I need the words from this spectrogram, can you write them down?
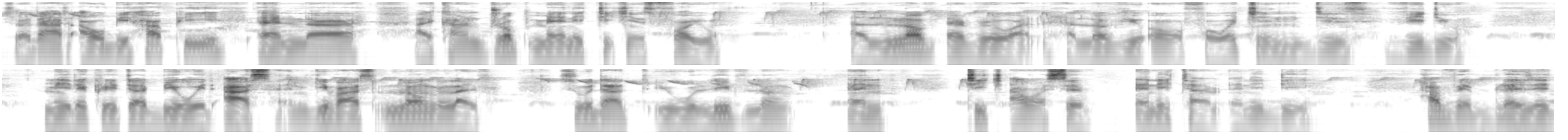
so that i will be happy and uh, i can drop many teachings for you i love everyone. I love you all for watching this video. May the creator be with us and give us long life so that you will live long and teach ourselves anytime any day. Have a blessed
